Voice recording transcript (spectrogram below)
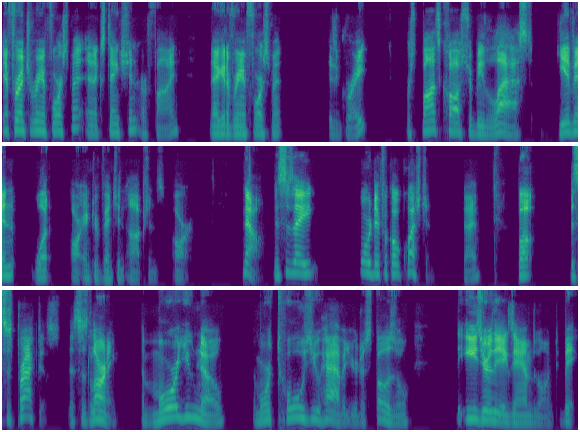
Differential reinforcement and extinction are fine. Negative reinforcement is great. Response cost should be last given what our intervention options are. Now, this is a more difficult question, okay? But this is practice. This is learning. The more you know, the more tools you have at your disposal, the easier the exam is going to be.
